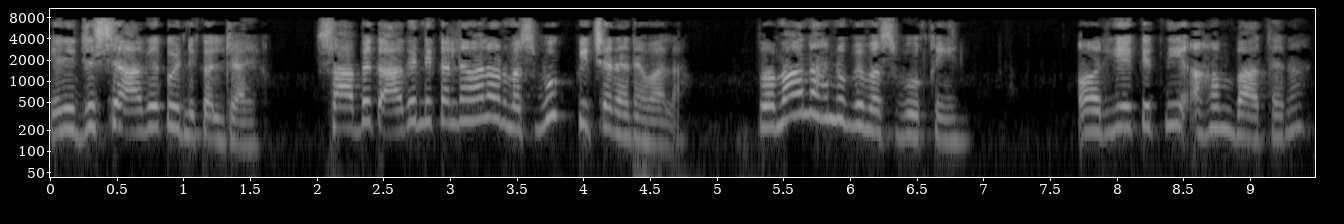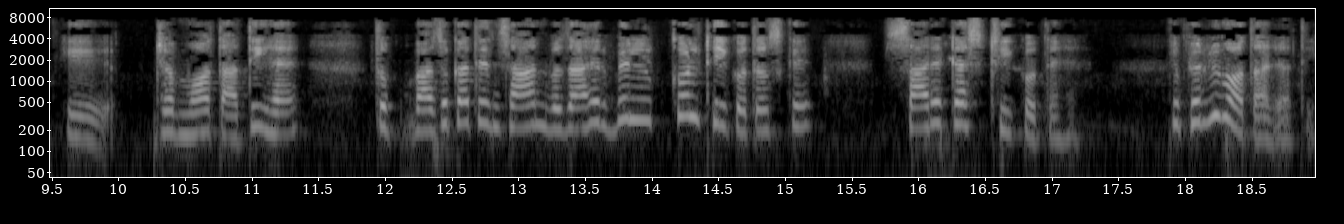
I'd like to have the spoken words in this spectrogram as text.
یعنی جس سے آگے کوئی نکل جائے، سابق آگے نکلنے والا اور مسبوق پیچھے رہنے والا۔ ومان بھی مسبوقین اور یہ کتنی اہم بات ہے نا کہ جب موت آتی ہے، تو بازوقت انسان بظاہر بالکل ٹھیک ہوتا اس کے سارے ٹیسٹ ٹھیک ہوتے ہیں کہ پھر بھی موت آ جاتی۔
